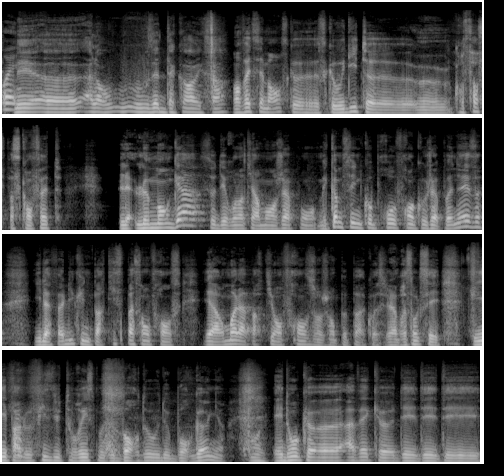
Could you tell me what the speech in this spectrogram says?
Ouais. Mais euh, alors, vous vous êtes d'accord avec ça? En fait, c'est marrant ce que, ce que vous dites, euh, euh, Constance, parce qu'en fait, le, manga se déroule entièrement en Japon. Mais comme c'est une copro franco-japonaise, il a fallu qu'une partie se passe en France. Et alors, moi, la partie en France, j'en- peux pas. J'ai l'impression que c'est payé par l'Office du tourisme de Bordeaux ou de Bourgogne. Et donc, euh, avec euh, des, des, des,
